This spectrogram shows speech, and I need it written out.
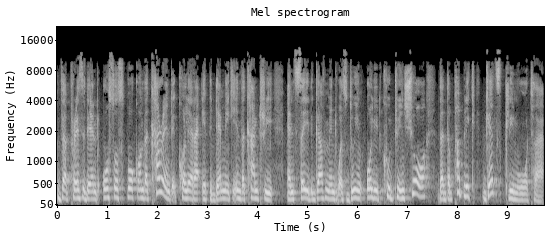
The president also spoke on the current cholera epidemic in the country and said the government was doing all it could to ensure that the public gets clean water.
